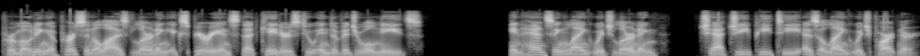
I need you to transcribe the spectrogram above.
promoting a personalized learning experience that caters to individual needs. Enhancing language learning, ChatGPT as a language partner.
